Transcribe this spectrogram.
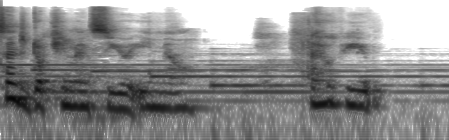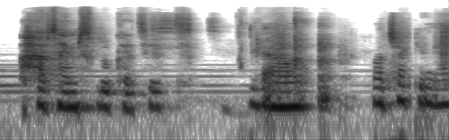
Sent the documents to your email. I hope you have time to look at it. Yeah, I'll, check in now.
